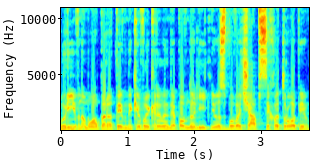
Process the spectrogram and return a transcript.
У Рівному оперативники викрили неповнолітнього збувача психотропів.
